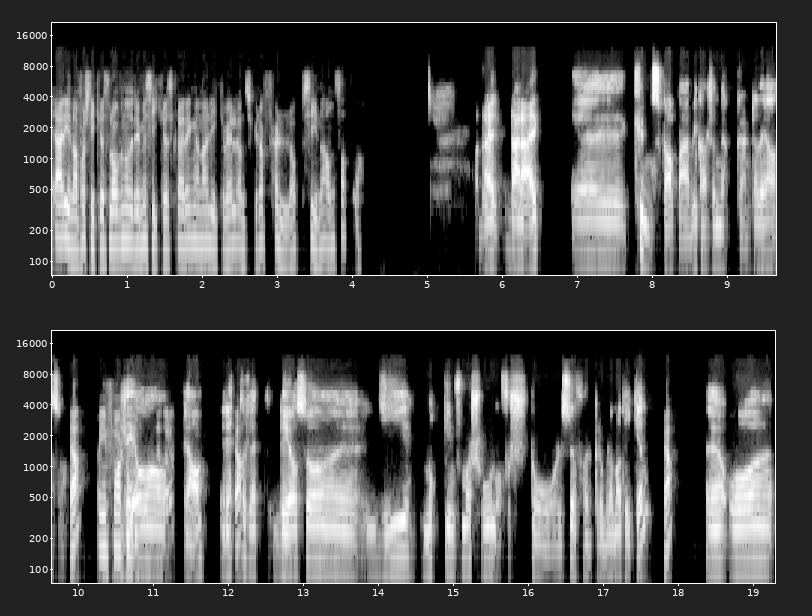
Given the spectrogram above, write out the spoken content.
er innafor sikkerhetsloven og driver med sikkerhetsklarering, men allikevel ønsker å følge opp sine ansatte? Der, der er eh, kunnskap er vel kanskje nøkkelen til det, altså. Ja, og informasjon. Å, ja, rett og slett. Det å eh, gi nok informasjon og forståelse for problematikken. Ja. Eh, og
